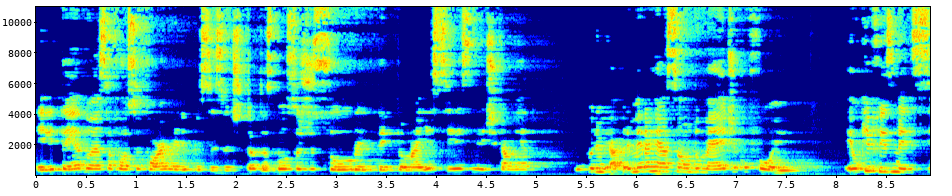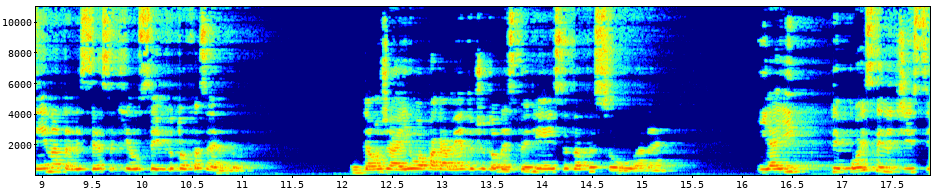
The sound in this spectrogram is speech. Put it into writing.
ele tem a doença falciforme, ele precisa de tantas bolsas de soro, ele tem que tomar esse esse medicamento. A primeira reação do médico foi: eu que fiz medicina, dá licença que eu sei o que eu estou fazendo. Então já é o apagamento de toda a experiência da pessoa, né? E aí, depois que ele disse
